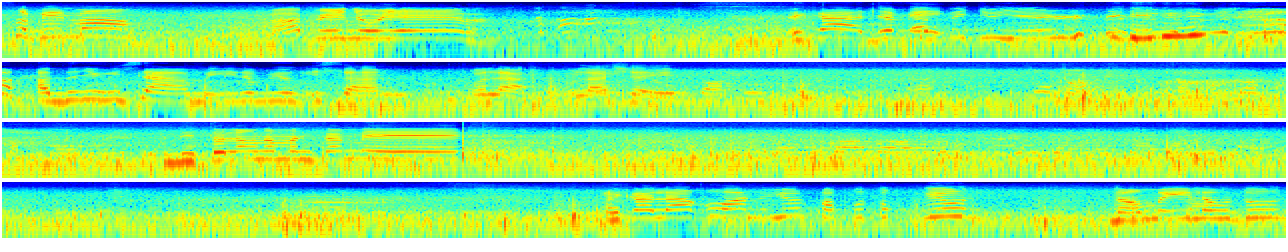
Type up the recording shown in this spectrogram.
sasabihin mo? Happy New Year! Ika, Jami. Happy New Year! ano yung isa? May inom yung isa. Wala. Wala siya eh. Dito lang naman kami. Ay, kala ko ano yun, paputok yun. Na may ilaw doon.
